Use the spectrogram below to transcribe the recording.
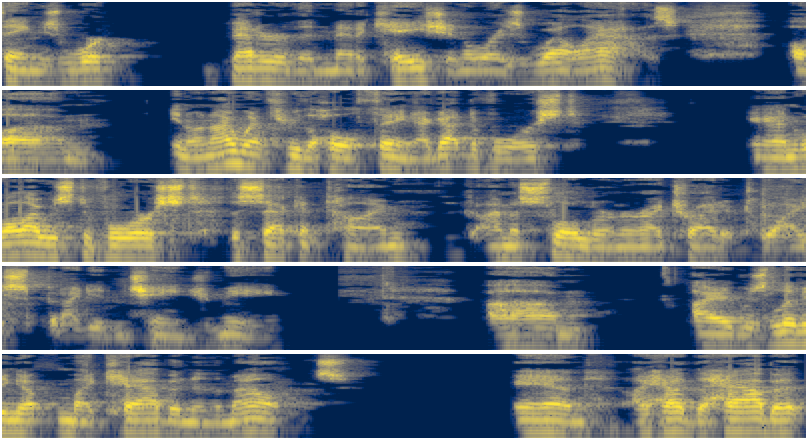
things work better than medication or as well as. Um, you know, and I went through the whole thing. I got divorced. And while I was divorced the second time, I'm a slow learner. I tried it twice, but I didn't change me. Um, I was living up in my cabin in the mountains, and I had the habit.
